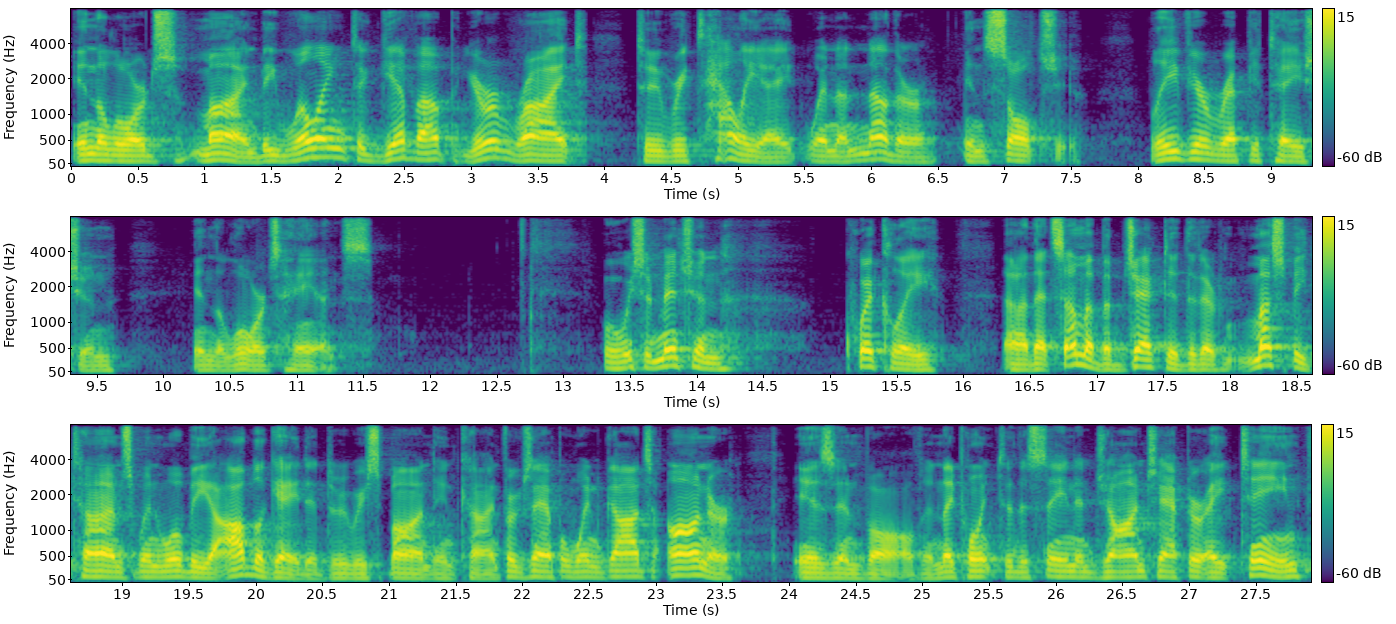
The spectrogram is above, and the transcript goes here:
in the Lord's mind. Be willing to give up your right to retaliate when another insults you. Leave your reputation in the Lord's hands. Well, we should mention quickly uh, that some have objected that there must be times when we'll be obligated to respond in kind. For example, when God's honor is involved. And they point to the scene in John chapter 18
